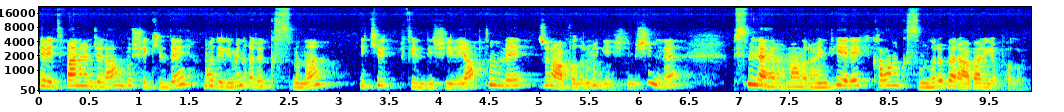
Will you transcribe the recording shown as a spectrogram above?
Evet ben önceden bu şekilde modelimin ara kısmını iki fil dişiyle yaptım ve zürafalarımı geçtim. Şimdi Bismillahirrahmanirrahim diyerek kalan kısımları beraber yapalım.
